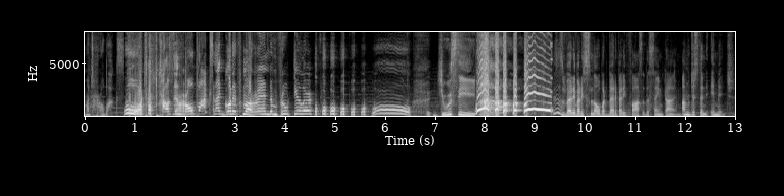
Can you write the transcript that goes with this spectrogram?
Much Robux? Oh, what's a thousand Robux? And I got it from a random fruit dealer? Juicy! this is very, very slow, but very, very fast at the same time. I'm just an image.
